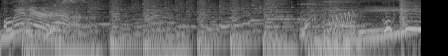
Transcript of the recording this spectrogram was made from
Oh, winners! Ready?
